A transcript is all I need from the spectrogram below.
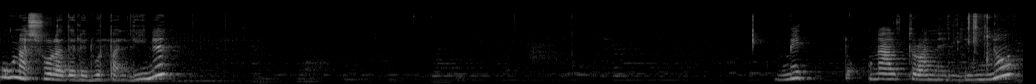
una sola delle due palline. Metto un altro anellino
